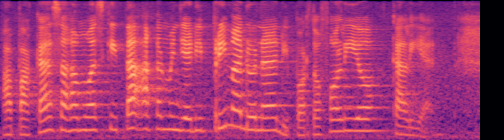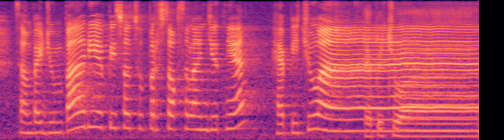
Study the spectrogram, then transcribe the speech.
apakah saham waskita akan menjadi primadona di portofolio kalian. Sampai jumpa di episode Superstock selanjutnya. Happy cuan. Happy cuan.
